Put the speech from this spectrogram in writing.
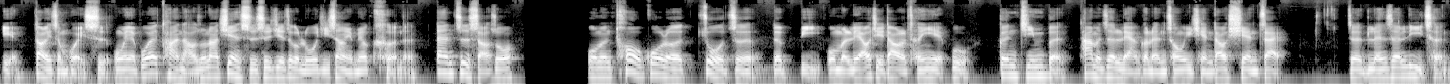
点到底怎么回事？我们也不会探讨说，那现实世界这个逻辑上有没有可能？但至少说，我们透过了作者的笔，我们了解到了藤野部跟金本他们这两个人从以前到现在的人生历程，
